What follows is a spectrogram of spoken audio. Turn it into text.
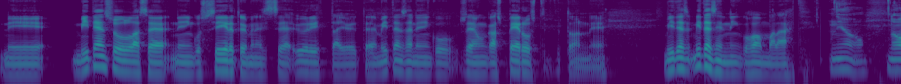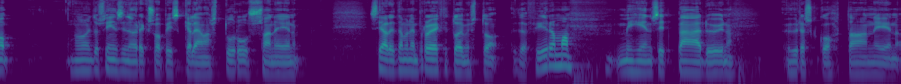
niin miten sulla se niin kuin siirtyminen siis siihen yrittäjyyteen, miten sä niin kuin, se on kanssa perustit ton, niin miten, miten se niin kuin homma lähti? Joo, no mä olin tuossa insinööriksi opiskelemassa Turussa, niin siellä oli tämmöinen projektitoimisto firma, mihin sitten päädyin yhdessä kohtaa niin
